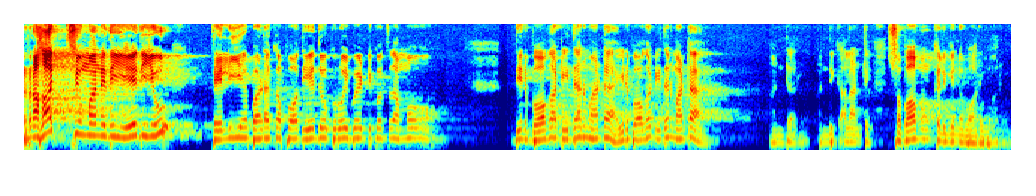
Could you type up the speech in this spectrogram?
రహస్యం అనేది ఏదియు? తెలియబడకపోదు. ఏదో ఒక రోజు బయటికి వస్తుంది అమ్మో దీని బోగాటు ఇదనమాట ఇది బోగాటు ఇదనమాట అంటారు. అందుకే అలాంటి స్వభావం కలిగిన వారు వారు.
